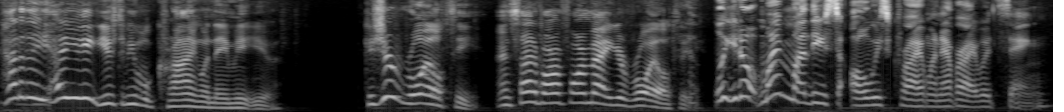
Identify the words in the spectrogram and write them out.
how do they? How do you get used to people crying when they meet you? Because you're royalty inside of our format. You're royalty. Well, you know, my mother used to always cry whenever I would sing.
